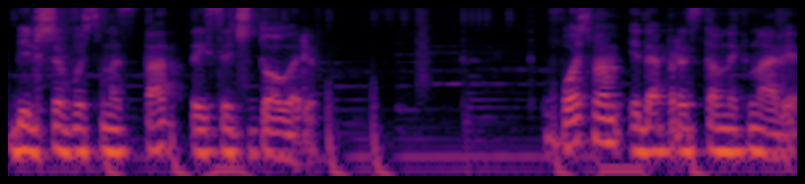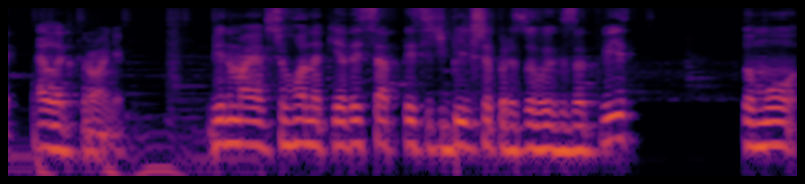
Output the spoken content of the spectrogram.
більше 800 тисяч доларів. Восьмим іде представник Na'Vi Electronic. Він має всього на 50 тисяч більше призових за Твіст, тому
